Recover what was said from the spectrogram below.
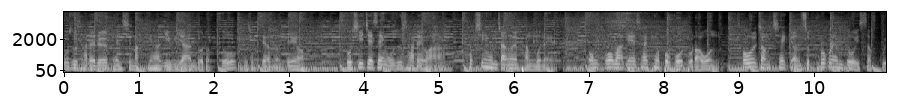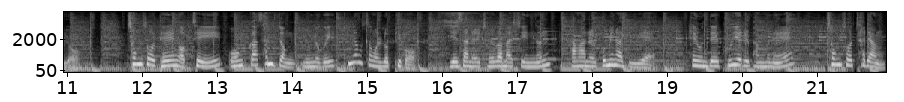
우수 사례를 벤치마킹하기 위한 노력도 계속되었는데요. 도시 재생 우수 사례와 혁신 현장을 방문해 꼼꼼하게 살펴보고 돌아온 서울 정책 연수 프로그램도 있었고요. 청소 대행 업체의 원가 산정 용역의 투명성을 높이고 예산을 절감할 수 있는 방안을 고민하기 위해 해운대 구의회를 방문해 청소 차량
